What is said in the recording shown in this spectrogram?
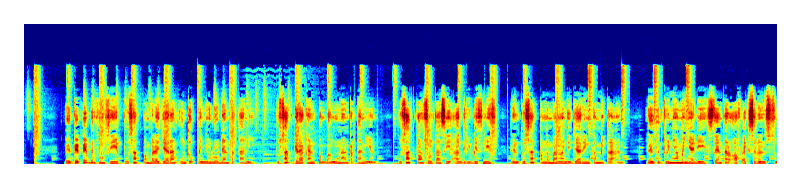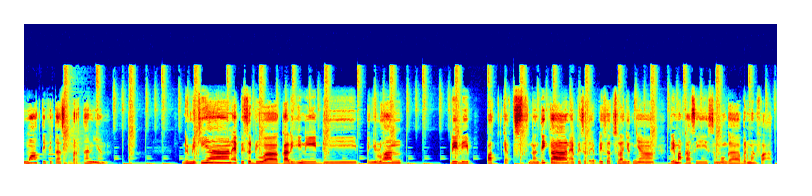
BPP berfungsi pusat pembelajaran untuk penyuluh dan petani, pusat gerakan pembangunan pertanian, pusat konsultasi agribisnis, dan pusat pengembangan jejaring kemitraan dan tentunya menjadi center of excellence semua aktivitas pertanian. Demikian episode 2 kali ini di penyuluhan Prilly Podcast. Nantikan episode-episode selanjutnya. Terima kasih, semoga bermanfaat.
